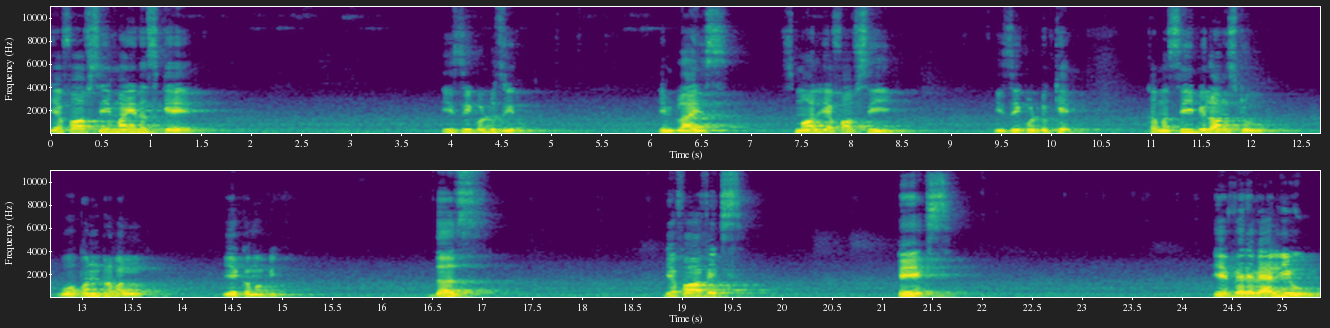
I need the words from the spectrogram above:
F of C minus K is equal to 0 implies small f of C is equal to K comma C belongs to open interval A comma B. Thus, f of x takes every value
